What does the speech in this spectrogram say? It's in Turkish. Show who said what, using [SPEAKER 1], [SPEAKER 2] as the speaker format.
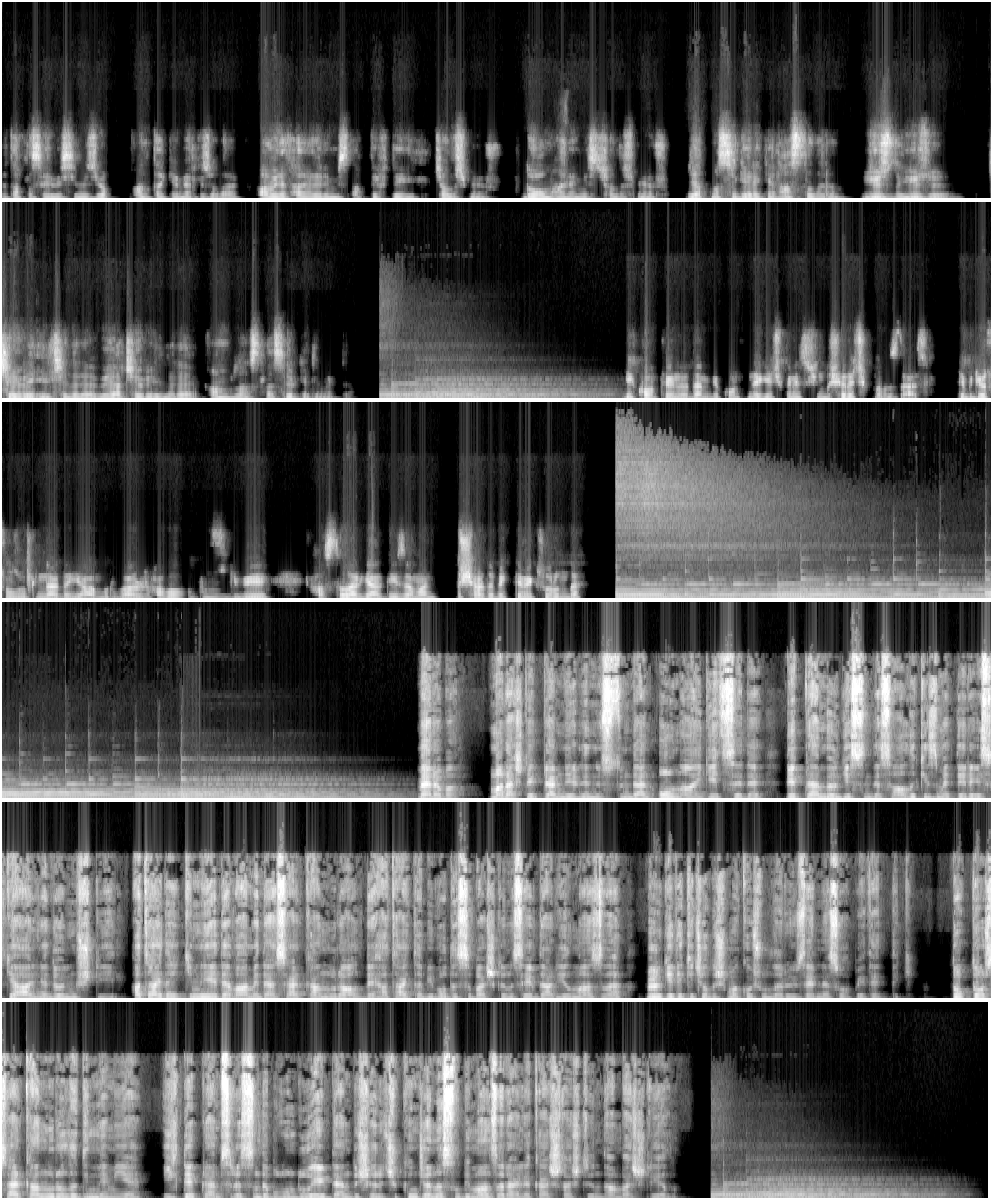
[SPEAKER 1] Yataklı servisimiz yok Antakya merkez olarak. Ameliyathanelerimiz aktif değil, çalışmıyor. Doğumhanemiz çalışmıyor. Yatması gereken hastaların yüzde yüzü çevre ilçelere veya çevre illere ambulansla sevk edilmekte.
[SPEAKER 2] Bir konteynerden bir konteynere geçmeniz için dışarı çıkmanız lazım. E biliyorsunuz bugünlerde yağmur var, hava buz gibi. Hastalar geldiği zaman dışarıda beklemek zorunda.
[SPEAKER 3] Merhaba. Maraş depremlerinin üstünden 10 ay geçse de deprem bölgesinde sağlık hizmetleri eski haline dönmüş değil. Hatay'da hekimliğe devam eden Serkan Nural ve Hatay Tabip Odası Başkanı Sevdar Yılmaz'la bölgedeki çalışma koşulları üzerine sohbet ettik. Doktor Serkan Nural'ı dinlemeye ilk deprem sırasında bulunduğu evden dışarı çıkınca nasıl bir manzarayla karşılaştığından başlayalım.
